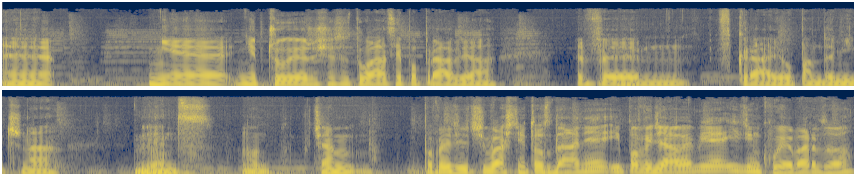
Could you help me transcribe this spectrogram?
e, nie, nie czuje, że się sytuacja poprawia w, w kraju pandemiczna, no. więc no, chciałem powiedzieć właśnie to zdanie i powiedziałem je i dziękuję bardzo.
